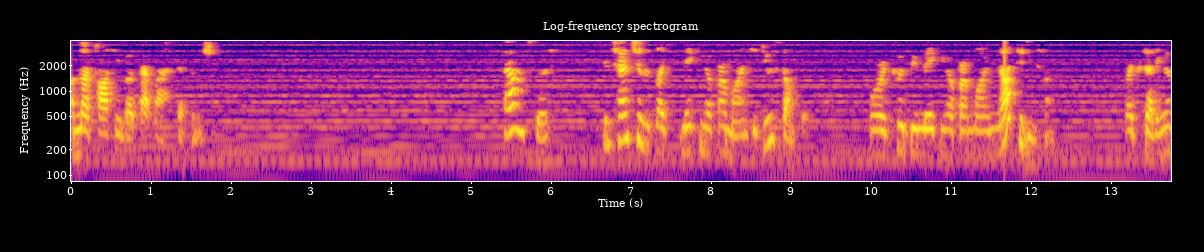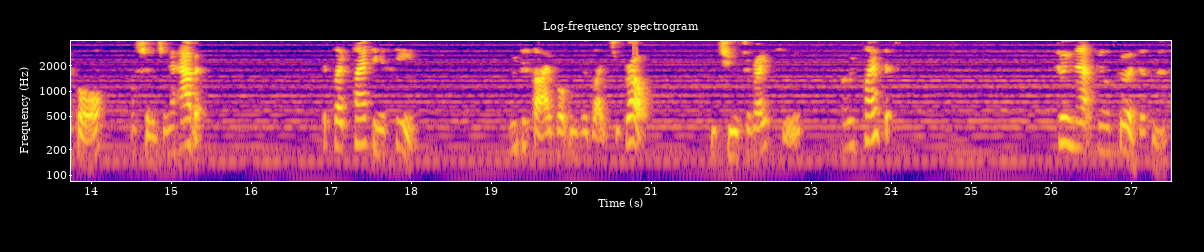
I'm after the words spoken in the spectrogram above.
I'm not talking about that last definition. Sounds good. Intention is like making up our mind to do something, or it could be making up our mind not to do something, like setting a goal or changing a habit. It's like planting a seed. We decide what we would like to grow. We choose the right seed and we plant it. Doing that feels good, doesn't it?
